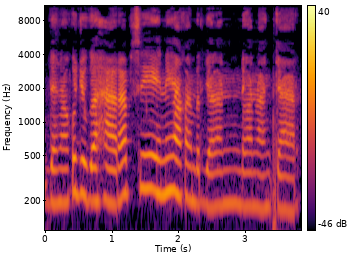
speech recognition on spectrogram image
dan aku juga harap sih ini akan berjalan dengan lancar.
